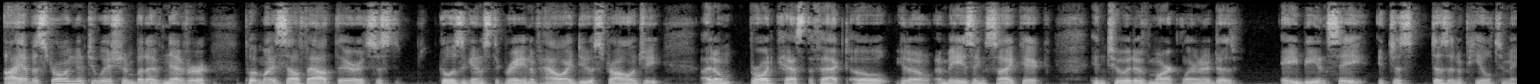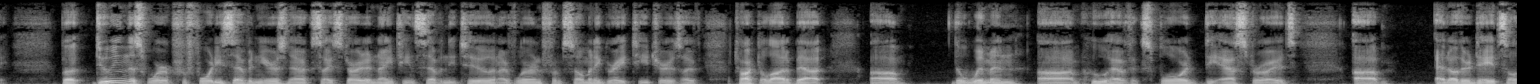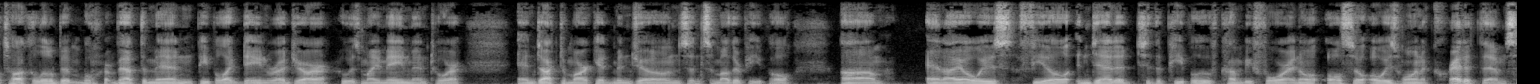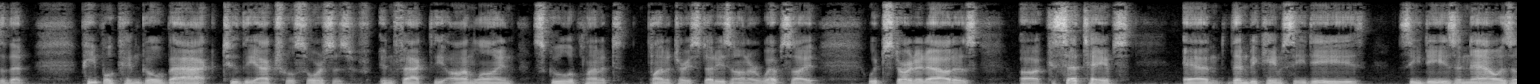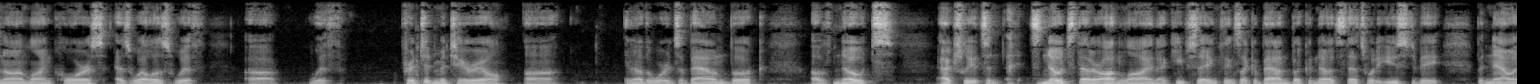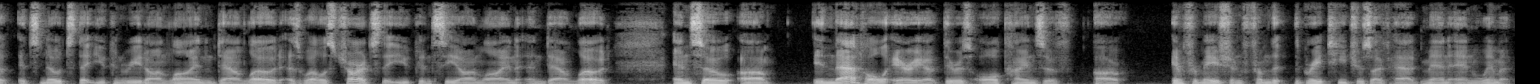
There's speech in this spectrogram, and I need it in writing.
I have a strong intuition, but I've never put myself out there. It just goes against the grain of how I do astrology. I don't broadcast the fact, oh, you know, amazing psychic, intuitive Mark Lerner does A, B, and C. It just doesn't appeal to me. But doing this work for 47 years now, because I started in 1972, and I've learned from so many great teachers. I've talked a lot about um, the women um, who have explored the asteroids. Um, at other dates, I'll talk a little bit more about the men, people like Dane Rudhyar, who is my main mentor, and Dr. Marc Edmund Jones, and some other people. Um, and I always feel indebted to the people who've come before and also always want to credit them so that people can go back to the actual sources. In fact, the online School of Planet, Planetary Studies on our website, which started out as uh, cassette tapes and then became CDs, CDs, and now is an online course as well as with uh, with printed material. Uh, in other words, a bound book of notes. Actually, it's an, it's notes that are online. I keep saying things like a bound book of notes. That's what it used to be, but now it's notes that you can read online and download, as well as charts that you can see online and download. And so, um, in that whole area, there is all kinds of uh, information from the, the great teachers I've had, men and women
